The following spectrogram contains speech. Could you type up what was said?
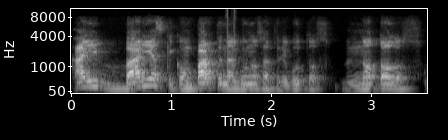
hay varias que comparten algunos atributos, no todos.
